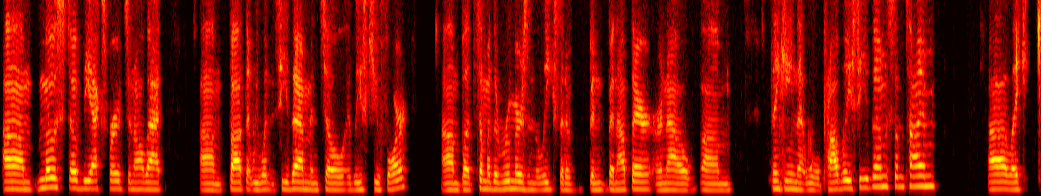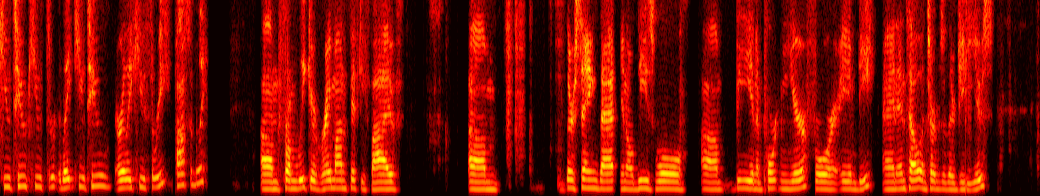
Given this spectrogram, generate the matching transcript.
Um, most of the experts and all that um, thought that we wouldn't see them until at least Q4. Um, but some of the rumors and the leaks that have been been out there are now um, thinking that we'll probably see them sometime, uh, like Q2, Q3, late Q2, early Q3, possibly. Um, from leaker Greymon 55, um, they're saying that you know these will um, be an important year for AMD and Intel in terms of their GPUs.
